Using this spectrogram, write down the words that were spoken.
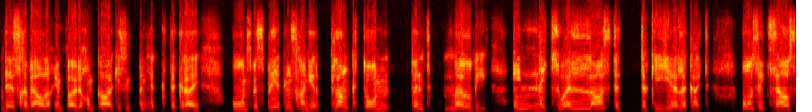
Dit is geweldig eenvoudig om kaartjies te kry. Ons besprekings gaan deur plankton.mobi en net so 'n laaste tikkie heerlikheid. Ons het selfs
